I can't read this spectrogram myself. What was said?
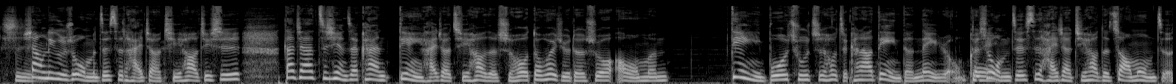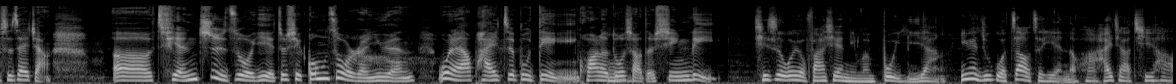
是。像例如说我们这次的《海角七号》，其实大家之前在看电影《海角七号》的时候，都会觉得说，哦，我们电影播出之后只看到电影的内容，可是我们这次《海角七号》的造梦者是在讲，呃，前置作业这些工作人员为了要拍这部电影花了多少的心力。其实我有发现你们不一样，因为如果照着演的话，《海角七号》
